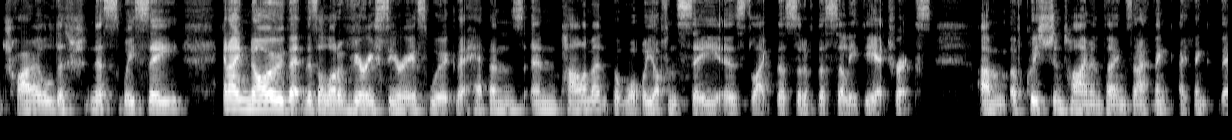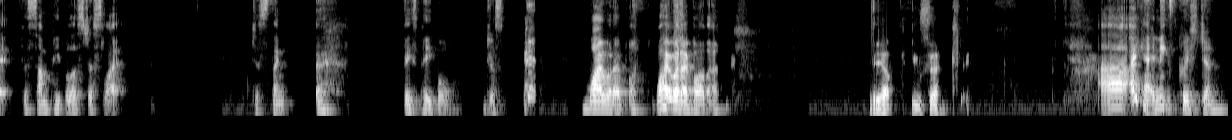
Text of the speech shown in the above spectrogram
childishness we see and i know that there's a lot of very serious work that happens in parliament but what we often see is like the sort of the silly theatrics um, of question time and things and i think i think that for some people it's just like just think these people just why would i why would i bother yep exactly uh, okay next question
